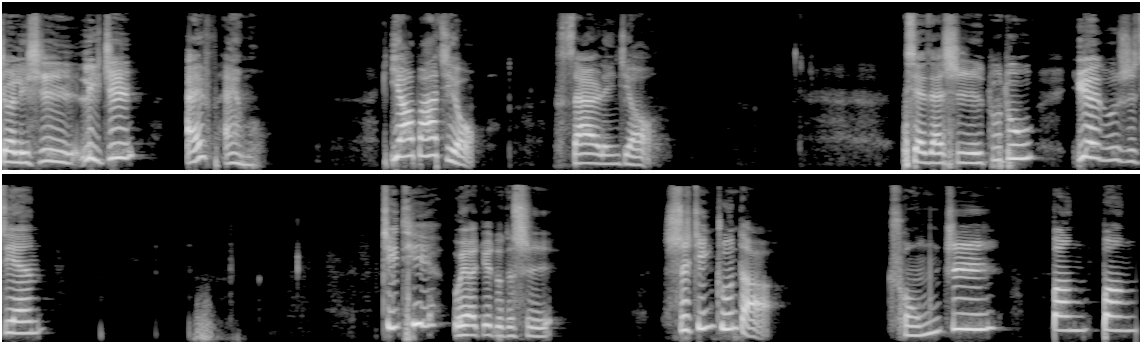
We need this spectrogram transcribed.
这里是荔枝 FM 幺八九三二零九，现在是嘟嘟阅读时间。今天我要阅读的是《诗经》中的《虫之邦邦》。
